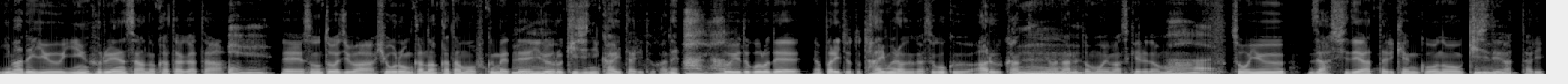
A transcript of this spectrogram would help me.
今でいうインフルエンサーの方々、ええーその当時は評論家の方も含めてうん。いろいろ記事に書いたりとかね、はいはい。そういうところでやっぱりちょっとタイムラグがすごくある感じにはなると思いますけれども、はい。そういう雑誌であったり健康の記事であったり、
